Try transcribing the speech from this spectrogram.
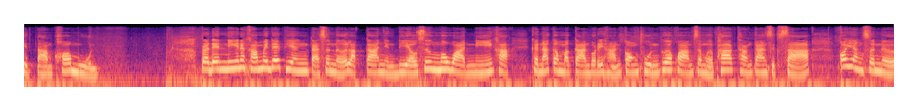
ติดตามข้อมูล ประเด็นนี้นะคะไม่ได้เพียงแต่เสนอหลักการอย่างเดียว ซึ่งเมื่อวานนี้ค่ะ คณะกรรมการบริหารกองทุนเพื่อความเสมอภาคทางการศึกษา ก็ยังเสนอ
